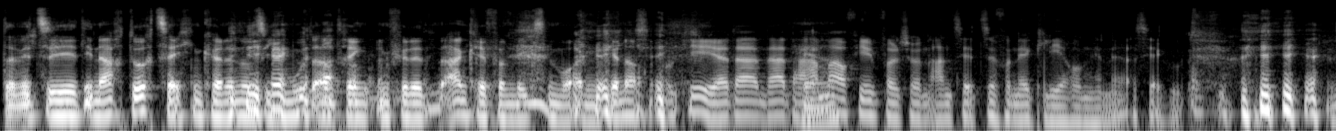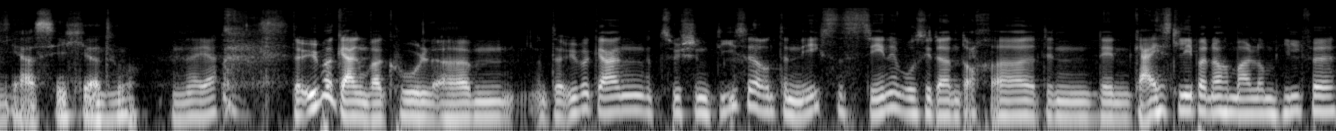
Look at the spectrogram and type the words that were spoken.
damit sie die Nacht durchzechen können und sich Mut antrinken für den Angriff am nächsten Morgen. Genau. Okay, ja, da, da, da ja. haben wir auf jeden Fall schon Ansätze von Erklärungen. Ja, sehr gut. ja, sicher, du. Naja, der Übergang war cool. Ähm, der Übergang zwischen dieser und der nächsten Szene, wo sie dann doch äh, den, den Geist lieber nochmal um Hilfe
